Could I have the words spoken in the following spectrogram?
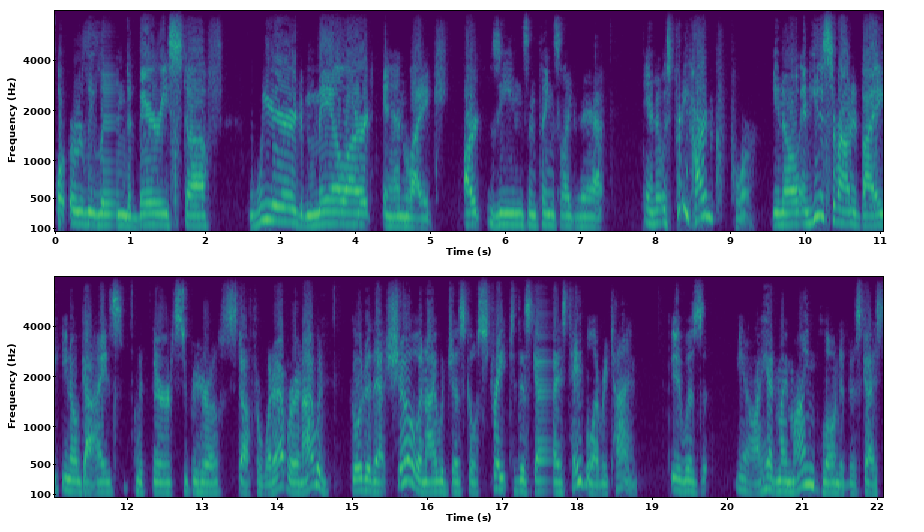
or early Lynda Barry stuff, weird mail art and like art zines and things like that. And it was pretty hardcore, you know. And he was surrounded by you know guys with their superhero stuff or whatever. And I would go to that show and I would just go straight to this guy's table every time. It was, you know, I had my mind blown at this guy's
